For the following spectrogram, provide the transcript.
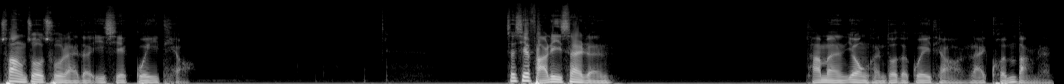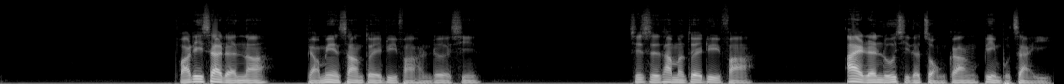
创作出来的一些规条。这些法利赛人，他们用很多的规条来捆绑人。法利赛人呢，表面上对律法很热心，其实他们对律法爱人如己的总纲并不在意。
